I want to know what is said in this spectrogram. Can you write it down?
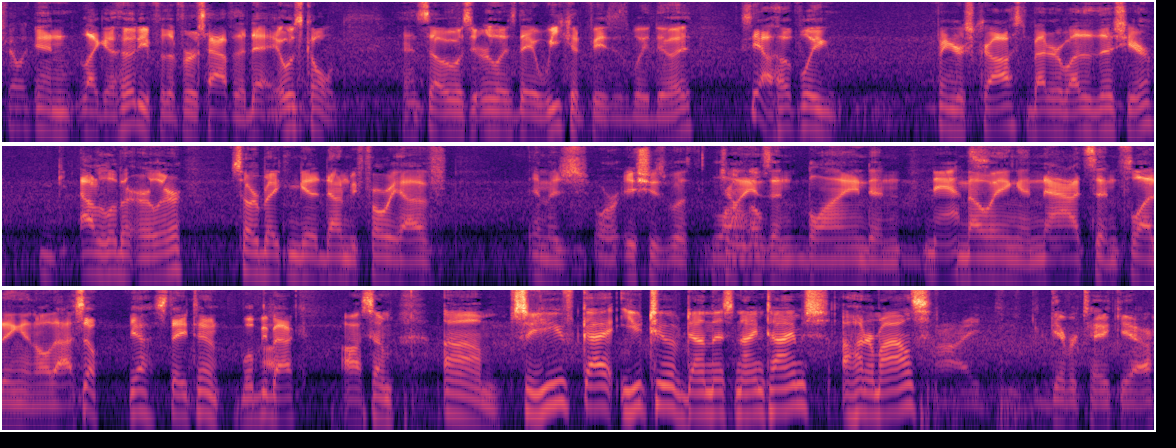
Chilly. in like a hoodie for the first half of the day. It was cold, and so it was the earliest day we could feasibly do it. So yeah, hopefully, fingers crossed, better weather this year, out a little bit earlier, so everybody can get it done before we have image or issues with lines and blind and Gnats. mowing and gnats and flooding and all that. So yeah, stay tuned. We'll be back. Awesome. Um, so you've got you two have done this nine times, 100 miles. I give or take, yeah.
